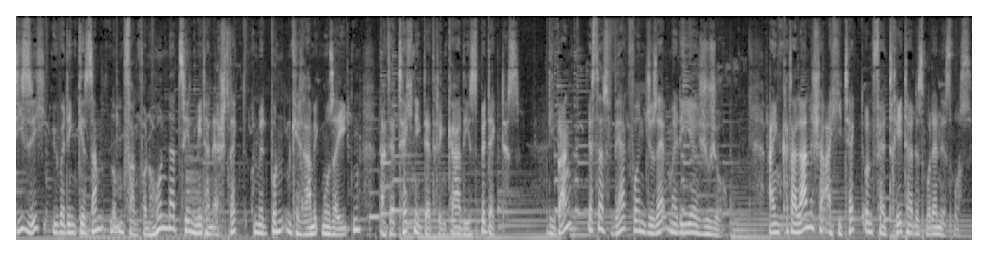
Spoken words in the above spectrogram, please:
die sich über den gesamten Umfang von 110 Metern erstreckt und mit bunten Keramikmosaiken nach der Technik der Trincadis bedeckt ist. Die Bank ist das Werk von Josep Maria Jujo, ein katalanischer Architekt und Vertreter des Modernismus.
